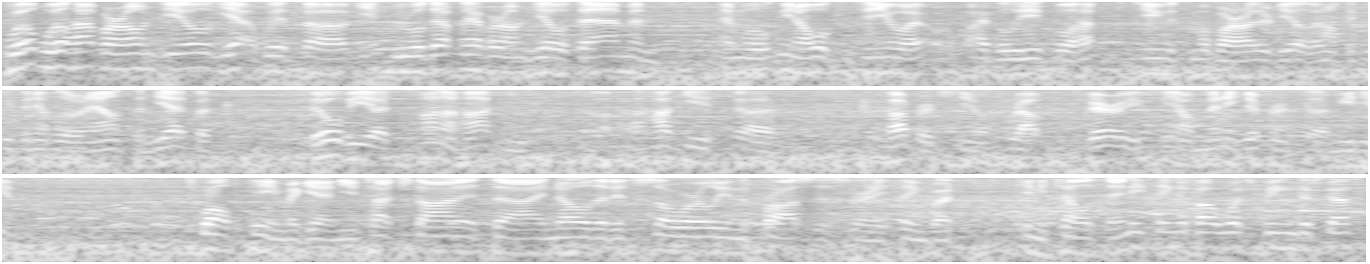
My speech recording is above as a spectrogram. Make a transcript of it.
We'll, we'll have our own deal, yeah. With uh, we will definitely have our own deal with them, and, and we'll you know we'll continue. I, I believe we'll have continue with some of our other deals. I don't think we've been able to announce them yet, but there will be a ton of hockey uh, Hockey East uh, coverage, you know, throughout very you know many different uh, mediums. 12th team again. You touched on it. Uh, I know that it's so early in the process or anything, but can you tell us anything about what's being discussed?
